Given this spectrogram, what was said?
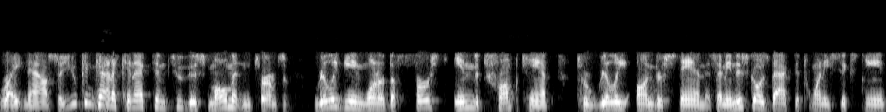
right now. So you can kind of connect him to this moment in terms of really being one of the first in the Trump camp to really understand this. I mean, this goes back to 2016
